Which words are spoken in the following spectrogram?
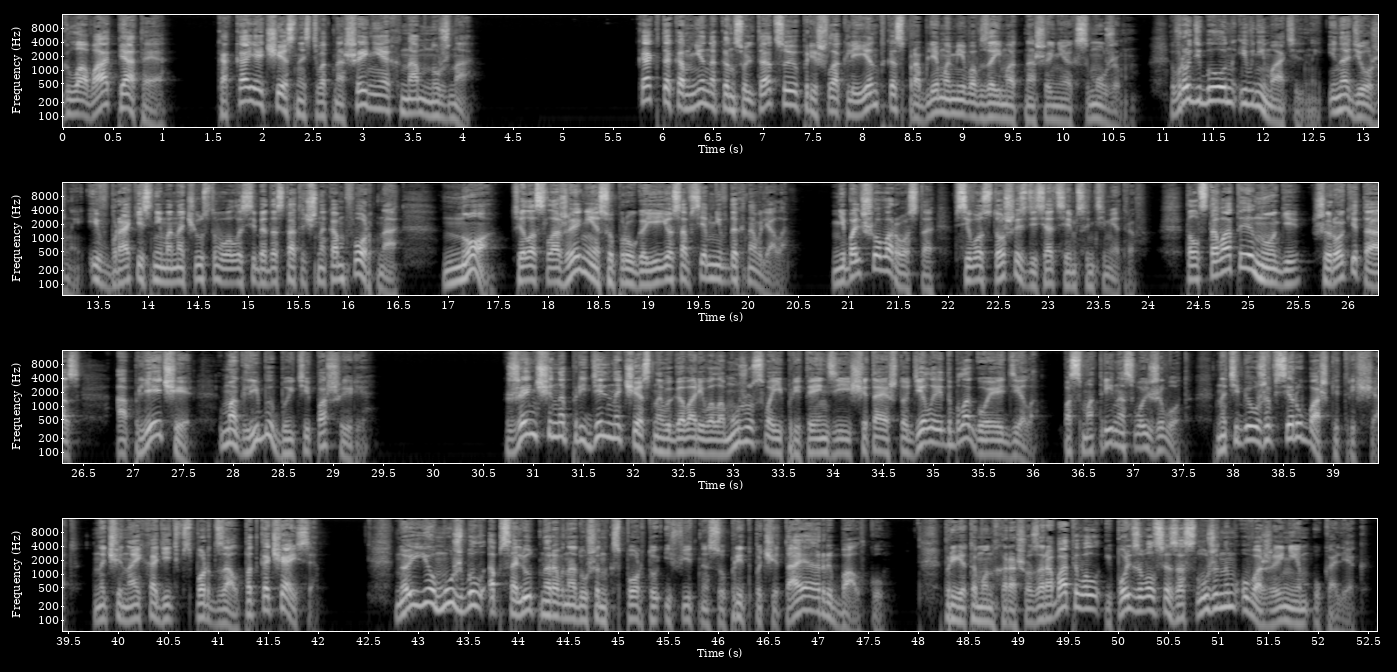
Глава пятая. Какая честность в отношениях нам нужна? Как-то ко мне на консультацию пришла клиентка с проблемами во взаимоотношениях с мужем. Вроде бы он и внимательный, и надежный, и в браке с ним она чувствовала себя достаточно комфортно, но телосложение супруга ее совсем не вдохновляло. Небольшого роста, всего 167 сантиметров. Толстоватые ноги, широкий таз, а плечи могли бы быть и пошире. Женщина предельно честно выговаривала мужу свои претензии, считая, что делает благое дело. Посмотри на свой живот. На тебе уже все рубашки трещат. Начинай ходить в спортзал, подкачайся. Но ее муж был абсолютно равнодушен к спорту и фитнесу, предпочитая рыбалку. При этом он хорошо зарабатывал и пользовался заслуженным уважением у коллег.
